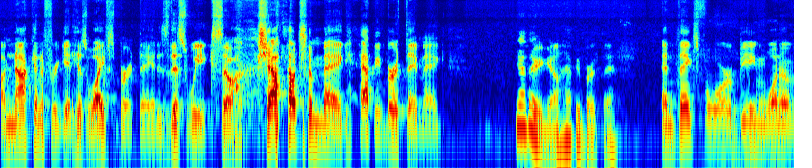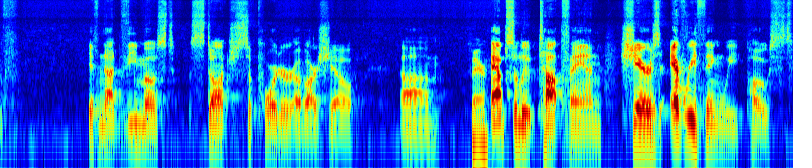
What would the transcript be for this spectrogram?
I'm not going to forget his wife's birthday. It is this week. So shout out to Meg. Happy birthday, Meg. Yeah, there you go. Happy birthday. And thanks for being one of, if not the most staunch supporter of our show. Um, Fair. absolute top fan, shares everything we post.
